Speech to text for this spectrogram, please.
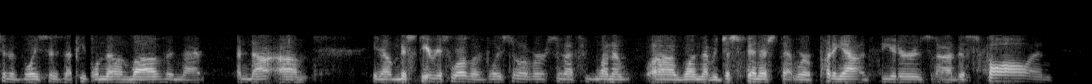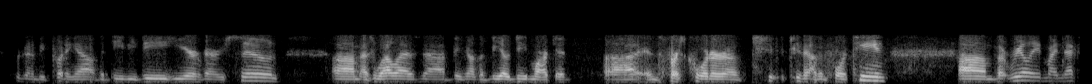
to the voices that people know and love, and that um, you know mysterious world of voiceover. So that's one of uh, one that we just finished that we're putting out in theaters uh, this fall, and we're going to be putting out the DVD here very soon, um, as well as uh, being on the VOD market uh, in the first quarter of two, 2014. Um, but really, my next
